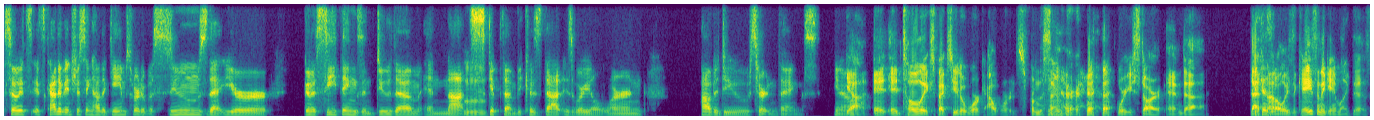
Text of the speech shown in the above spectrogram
so it's it's kind of interesting how the game sort of assumes that you're going to see things and do them and not mm-hmm. skip them because that is where you'll learn how to do certain things you know yeah it, it totally expects you to work outwards from the center yeah. where you start and uh that's because, not always the case in a game like this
